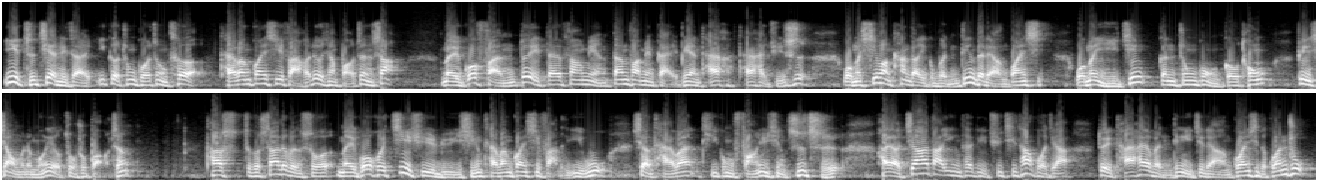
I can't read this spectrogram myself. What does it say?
一直建立在一个中国政策、台湾关系法和六项保证上。美国反对单方面单方面改变台海台海局势。我们希望看到一个稳定的两岸关系。我们已经跟中共沟通，并向我们的盟友做出保证。”他是这个沙利文说，美国会继续履行台湾关系法的义务，向台湾提供防御性支持，还要加大印太地区其他国家对台海稳定以及两岸关系的关注。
